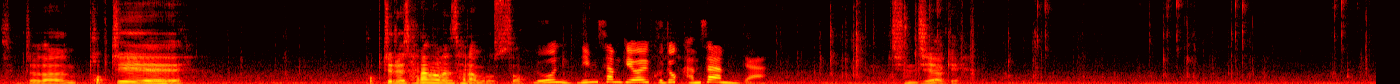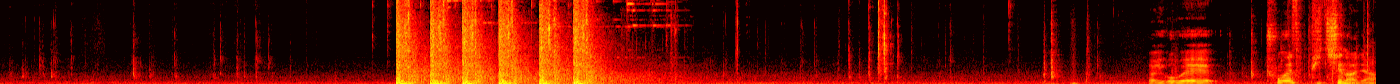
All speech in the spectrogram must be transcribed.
진짜 난 펍지에 펍지를 사랑하는 사람으로서 로운님 3개월 구독 감사합니다. 진지하게 야 이거 왜 총에서 빛이 나냐?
